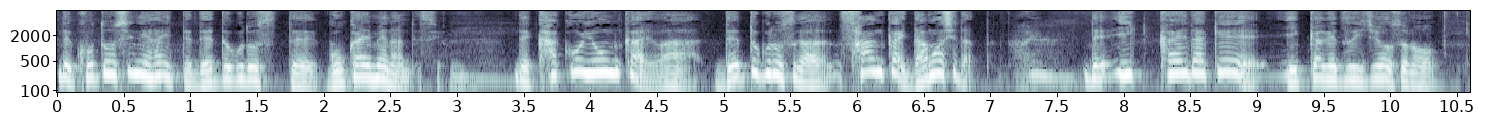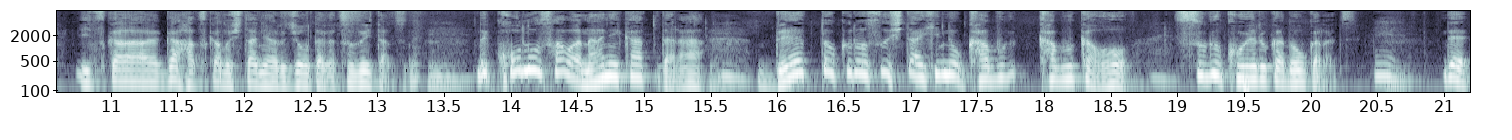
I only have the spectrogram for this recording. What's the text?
で、今年に入ってデッドクロスって5回目なんですよ。で、過去4回は、デッドクロスが3回騙しだった。はい、で、1回だけ1か月以上、その、5日が20日の下にある状態が続いたんですね。うん、で、この差は何かったら、うん、デッドクロスした日の株株価をすぐ超えるかどうかなんです。うん、で、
